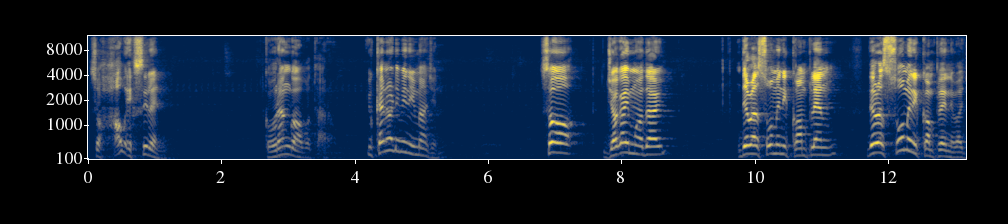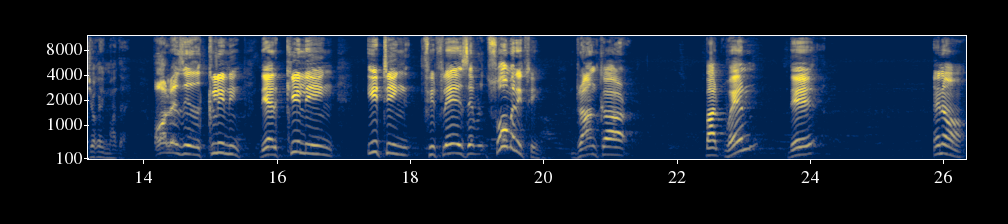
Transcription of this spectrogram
So how excellent Gauranga Avatara. You cannot even imagine. So, Jagai Madhai, there are so many complaints. There are so many complaints about Jagai Madhai. Always they are cleaning, they are killing, eating flesh, so many things. Drunkard. But when they, you know,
